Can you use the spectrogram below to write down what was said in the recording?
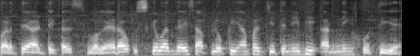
पड़ते हैं आर्टिकल्स वगैरह। उसके बाद गाइस आप लोग को यहाँ पर जितनी भी अर्निंग होती है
